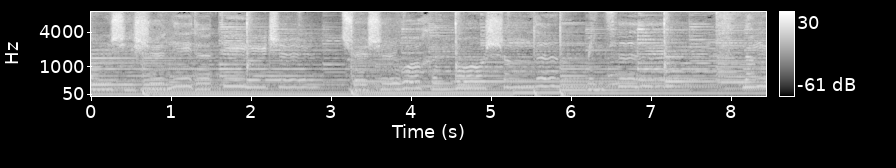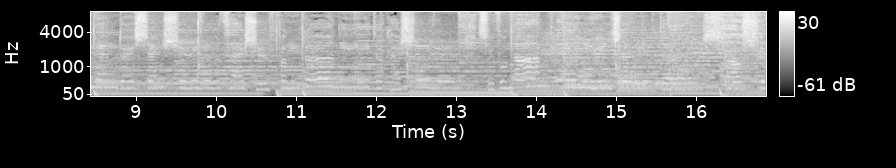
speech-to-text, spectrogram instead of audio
那封信是你的地址，却是我很陌生的名字。能面对现实，才是分割你的开始。幸福那片云真的消失。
